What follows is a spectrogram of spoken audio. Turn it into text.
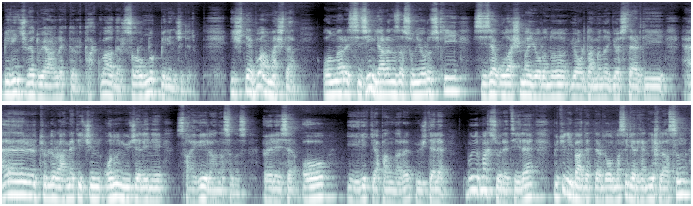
bilinç ve duyarlılıktır, takvadır, sorumluluk bilincidir. İşte bu amaçla onları sizin yaranıza sunuyoruz ki size ulaşma yolunu, yordamını gösterdiği her türlü rahmet için onun yüceliğini saygıyla anasınız. Öyleyse o iyilik yapanları müjdele buyurmak suretiyle bütün ibadetlerde olması gereken ihlasın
